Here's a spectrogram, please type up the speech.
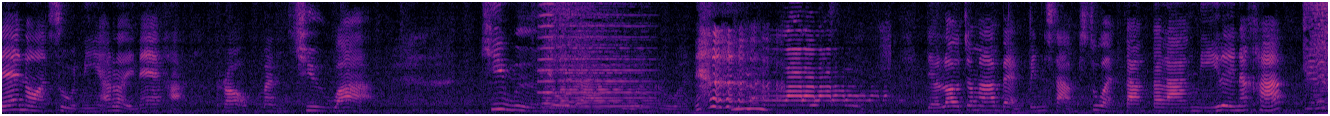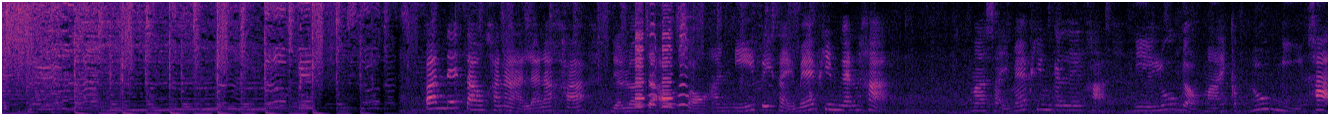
แน่นอนสูตรนี้อร่อยแน่ค่ะ เพราะมันชื่อว่า ขี้มือโยดาล้วนๆ เดี๋ยวเราจะมาแบ่งเป็น 3 ส่วนตามตารางนี้เลยนะคะ ปั้นได้ตามขนาดแล้วนะคะ เดี๋ยวเราจะเอา 2 อันนี้ไปใส่แม่พิมพ์กันค่ะ มาใส่แม่พิมพ์กันเลยค่ะ มีรูปดอกไม้กับรูปหมีค่ะ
